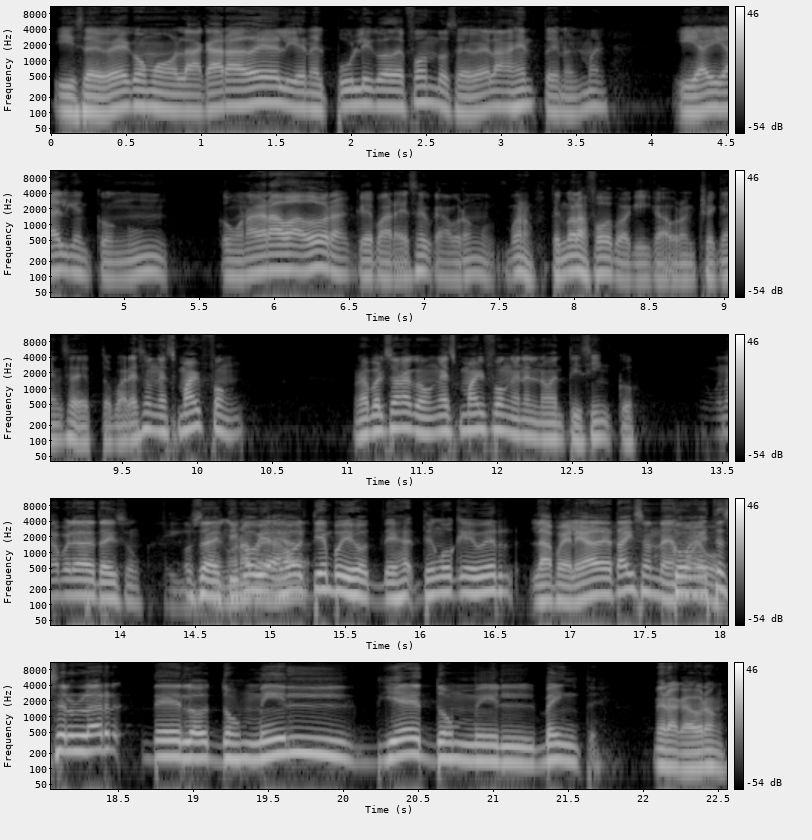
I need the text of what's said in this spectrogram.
y se ve como la cara de él y en el público de fondo se ve la gente normal. Y hay alguien con un con una grabadora que parece, cabrón. Bueno, tengo la foto aquí, cabrón. Chequense esto. Parece un smartphone. Una persona con un smartphone en el 95. Una pelea de Tyson. O sea, el una tipo viajó pelea- el tiempo y dijo, "Deja- tengo que ver La pelea de Tyson de con nuevo. este celular de los 2010, 2020. Mira, cabrón.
